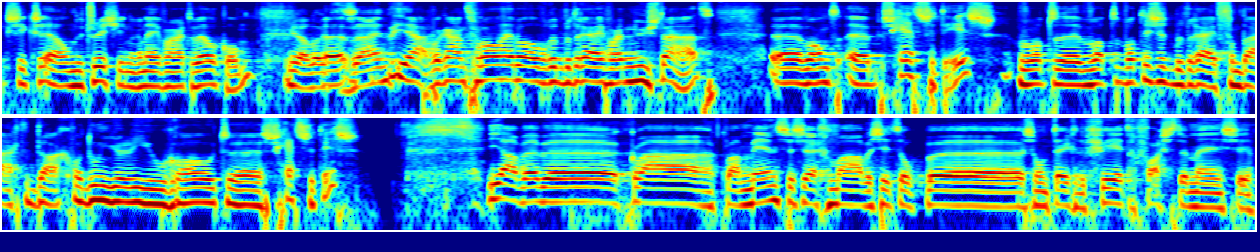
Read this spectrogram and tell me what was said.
XXL Nutrition. René, van harte welkom. Ja, leuk te zijn. Ja, we gaan het vooral hebben over het bedrijf waar het nu staat. Uh, want uh, schets het is. Wat, uh, wat, wat is het bedrijf vandaag de dag? Wat doen jullie? Hoe groot schets het is? Ja, we hebben qua, qua mensen, zeg maar, we zitten op zo'n tegen de 40 vaste mensen.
